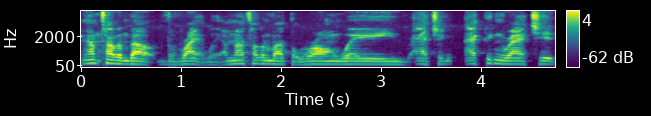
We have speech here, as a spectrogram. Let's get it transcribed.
And I'm talking about the right way. I'm not talking about the wrong way, acting, acting ratchet,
